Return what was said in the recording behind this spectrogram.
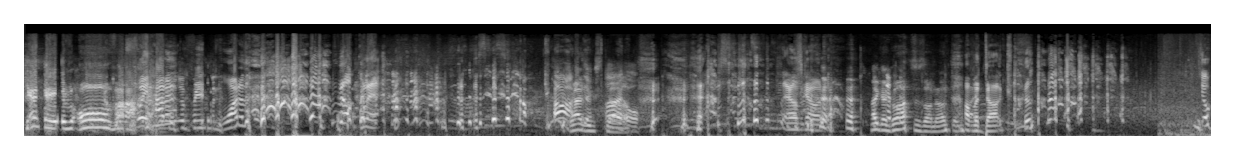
Game over. Wait, how did. Why did the. Milkman! God, Magic style. How's it going? I got glasses on. aren't I? I'm a duck. Yo,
